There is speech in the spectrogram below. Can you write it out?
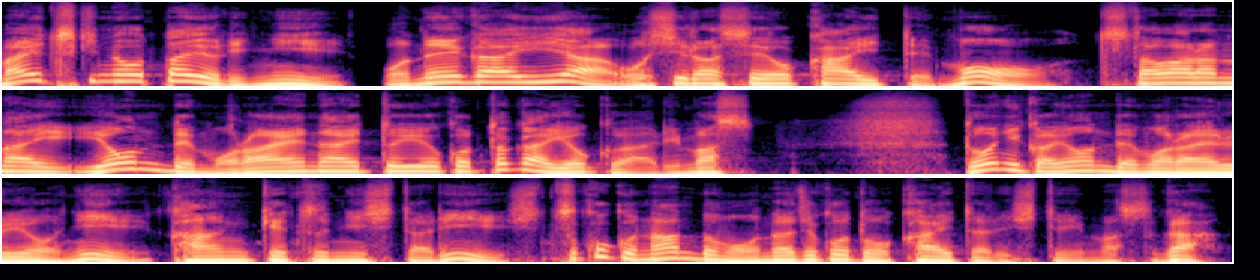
毎月のお便りにお願いやお知らせを書いても伝わらない、読んでもらえないということがよくあります。どうにか読んでもらえるように簡潔にしたり、しつこく何度も同じことを書いたりしていますが、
